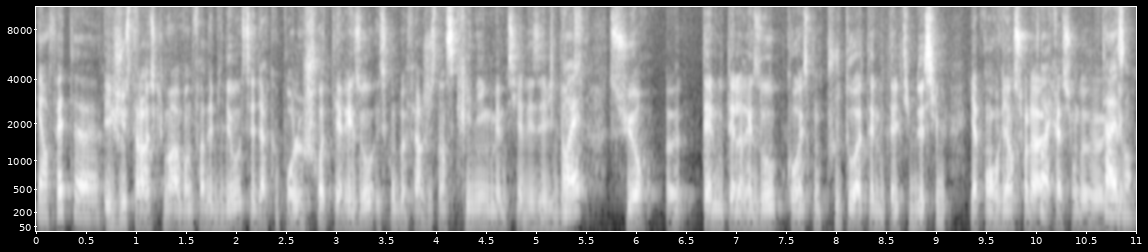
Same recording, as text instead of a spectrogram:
et en fait, euh, Et juste, alors excuse-moi, avant de faire des vidéos, c'est-à-dire que pour le choix de tes réseaux, est-ce qu'on peut faire juste un screening, même s'il y a des évidences, Ouais. sur euh, tel ou tel réseau correspond plutôt à tel ou tel type de cible Et après, on revient sur la Ouais, création de T'as raison.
